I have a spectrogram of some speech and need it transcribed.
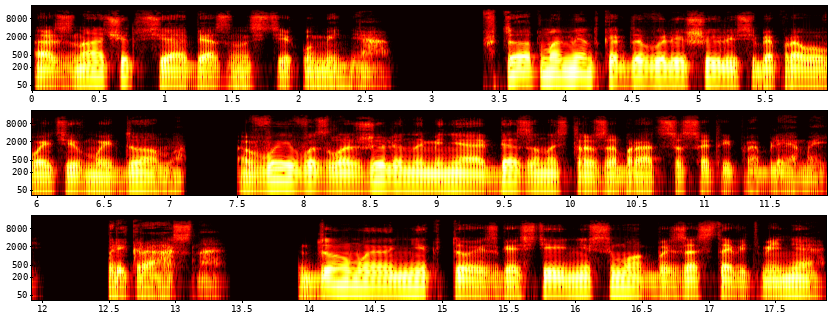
А значит, все обязанности у меня. В тот момент, когда вы лишили себя права войти в мой дом, вы возложили на меня обязанность разобраться с этой проблемой. Прекрасно. Думаю, никто из гостей не смог бы заставить меня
